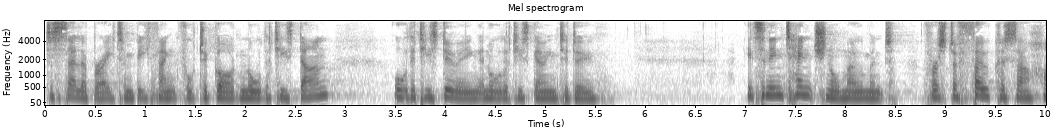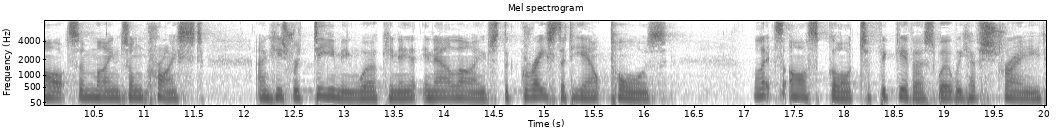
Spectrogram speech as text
to celebrate and be thankful to God and all that He's done, all that He's doing, and all that He's going to do. It's an intentional moment for us to focus our hearts and minds on Christ and His redeeming work in, in our lives, the grace that He outpours. Let's ask God to forgive us where we have strayed,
